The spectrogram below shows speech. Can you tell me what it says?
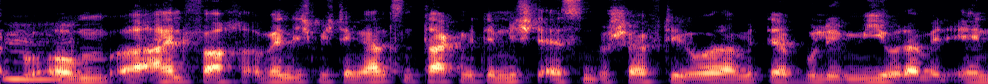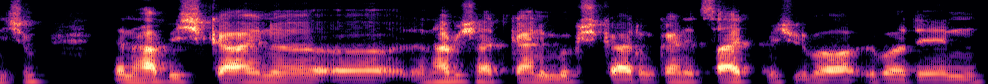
Mhm. um, äh, einfach wenn ich mich den ganzen Tag mit dem Nichtessen beschäftige oder mit der Bulimie oder mit Ähnlichem, dann habe ich keine äh, dann habe ich halt keine Möglichkeit und keine Zeit, mich über über den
